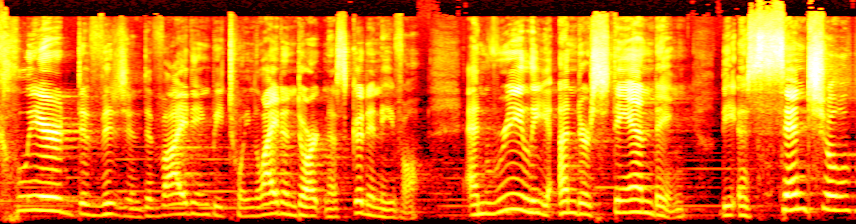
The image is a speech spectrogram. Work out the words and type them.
clear division dividing between light and darkness, good and evil, and really understanding the essential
